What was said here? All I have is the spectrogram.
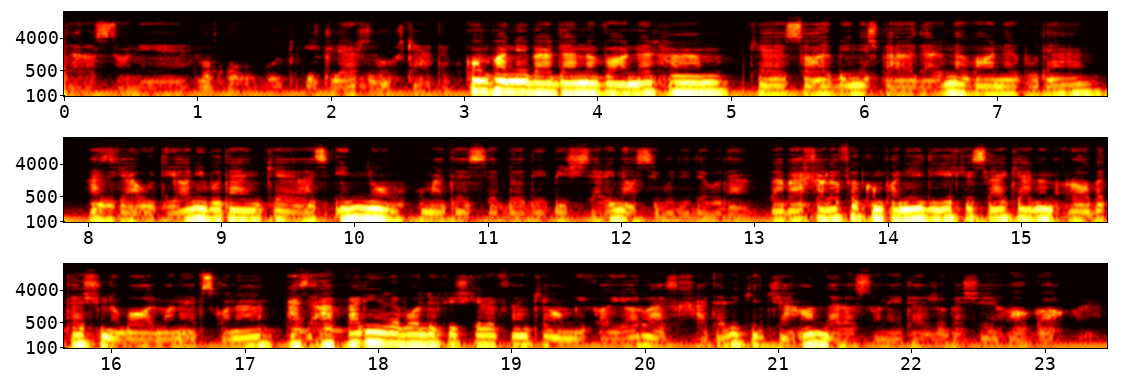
در آستانه وقوع بود. هیتلر ظهور کرده بود. کمپانی بردرن وارنر هم که صاحبینش برادران وارنر بودن از یهودیانی بودند که از این نوع حکومت استبدادی بیشتری آسیب دیده بودند و برخلاف کمپانی دیگه که سعی کردن رابطهشون رو با آلمان حفظ کنن از اول این روال رو پیش گرفتن که آمریکایی ها رو از خطری که جهان در آستانه تجربهشه آگاه کنن.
